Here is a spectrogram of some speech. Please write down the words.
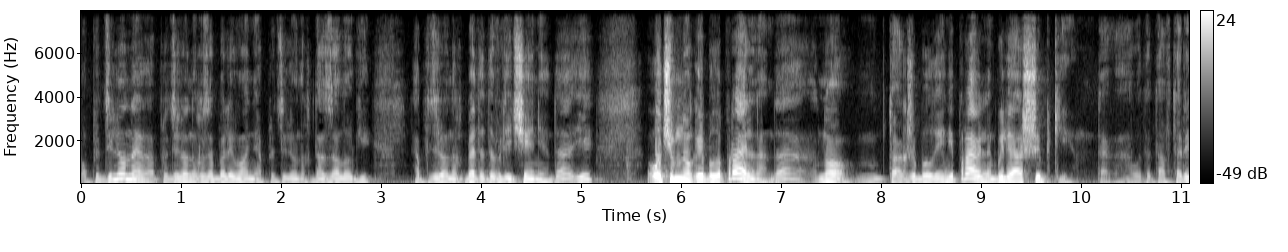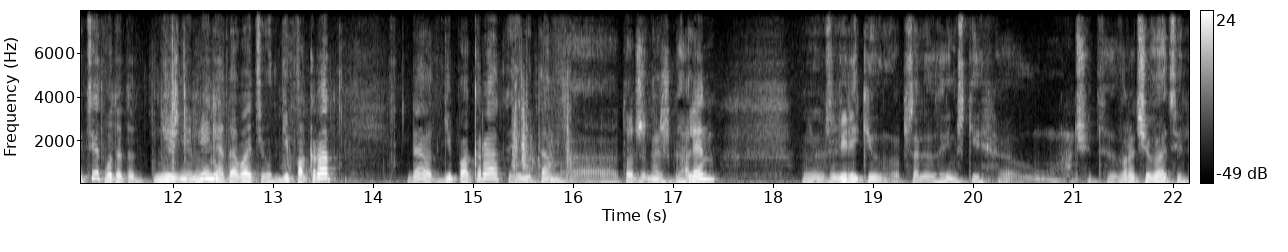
определенное, определенных заболеваний, определенных нозологий, определенных методов лечения, да, и очень многое было правильно, да, но также было и неправильно, были ошибки. Так, а вот это авторитет, вот это нижнее мнение, давайте вот Гиппократ, да, вот Гиппократ или там э, тот же наш Гален, э, великий абсолютно римский э, значит, врачеватель,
